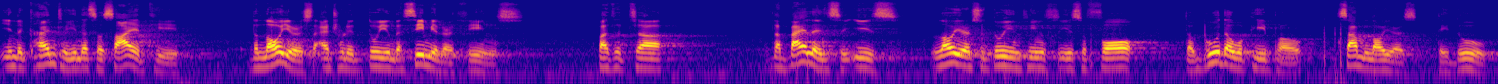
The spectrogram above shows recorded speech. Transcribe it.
in the country, in the society, the lawyers actually doing the similar things. But uh, the balance is lawyers doing things is for the good of people. Some lawyers they do,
